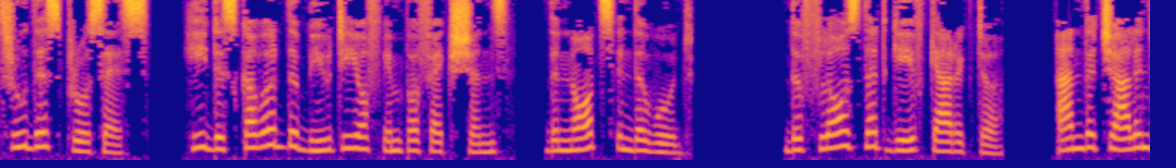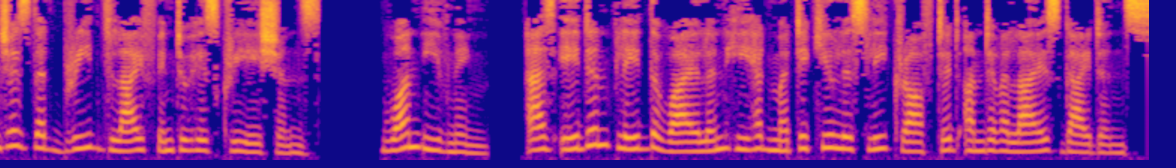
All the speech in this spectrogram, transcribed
Through this process, he discovered the beauty of imperfections, the knots in the wood, the flaws that gave character and the challenges that breathed life into his creations. One evening, as Aidan played the violin he had meticulously crafted under Elias' guidance,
